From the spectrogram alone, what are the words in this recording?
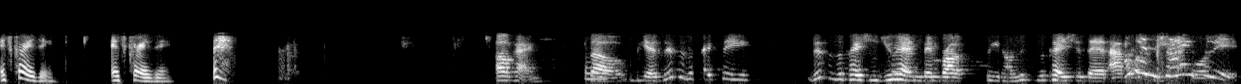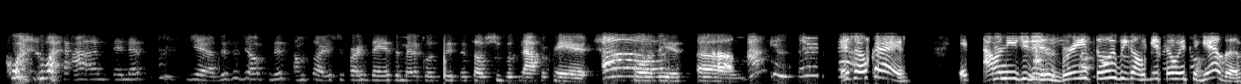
it's crazy. It's crazy. Okay. So yes, this is a patient. This is a patient you hadn't been brought up to speed on. This is a patient that I've I wasn't been seeing trained for this. quite a while. And that's yeah. This is your this. I'm sorry. It's your first day as a medical assistant, so she was not prepared Oh, for this. Um, I'm concerned. It's okay. It, I'm gonna need you to just breathe through it. We gonna get through it together.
